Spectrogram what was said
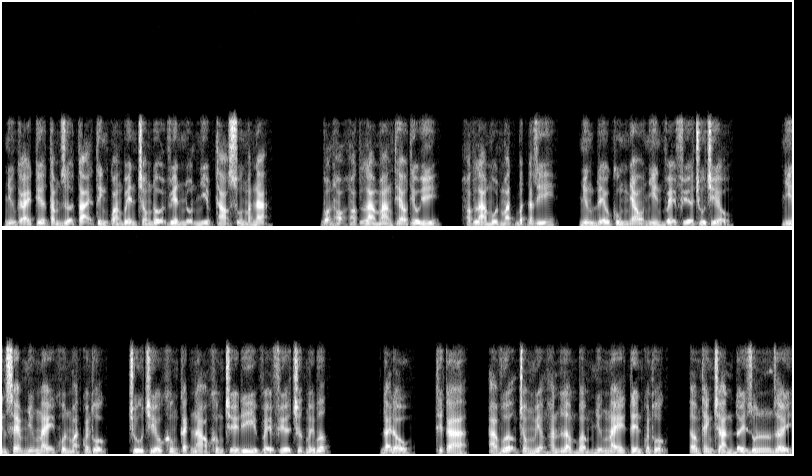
những cái kia tắm rửa tại tinh quang bên trong đội viên nhộn nhịp tháo xuống mặt nạ. Bọn họ hoặc là mang theo tiểu ý, hoặc là một mặt bất đắc dĩ, nhưng đều cùng nhau nhìn về phía chu triều. Nhìn xem những n à y khuôn mặt quen thuộc, chu triều không cách nào khống chế đi về phía trước mấy bước. Đại đầu, thiết ca, a vượng trong miệng hắn lẩm bẩm những n à y tên quen thuộc, âm thanh tràn đầy run rẩy.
